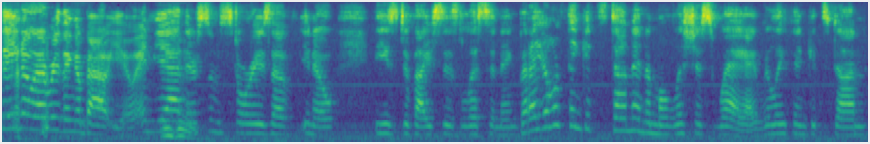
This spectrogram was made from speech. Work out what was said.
they know everything about you. And yeah, Mhm. there's some stories of, you know, these devices listening, but I don't think it's done in a malicious way. I really think it's done,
